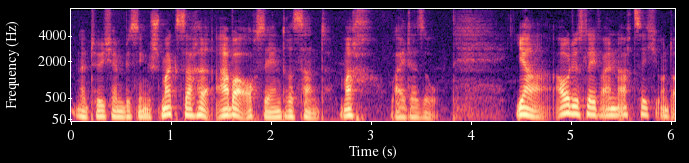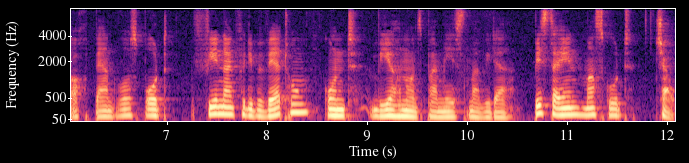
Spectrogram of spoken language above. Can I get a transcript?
natürlich ein bisschen Geschmackssache, aber auch sehr interessant. Mach weiter so. Ja, Audioslave81 und auch Bernd Wurstbrot, vielen Dank für die Bewertung und wir hören uns beim nächsten Mal wieder. Bis dahin, mach's gut. Ciao.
